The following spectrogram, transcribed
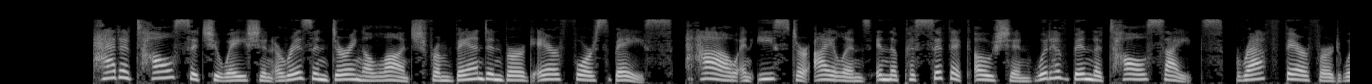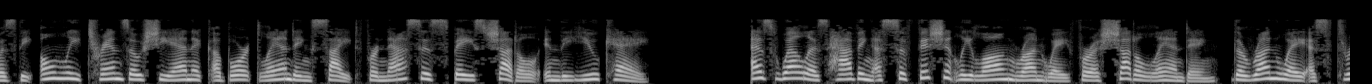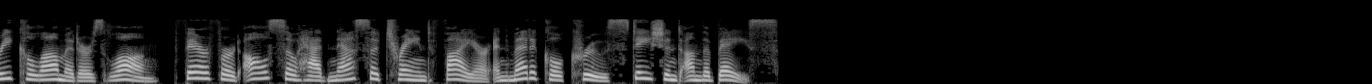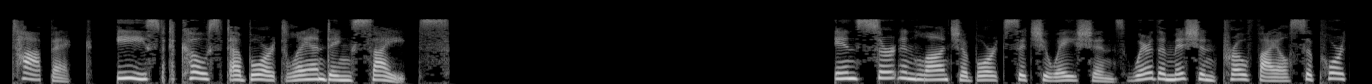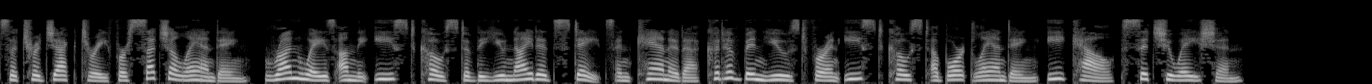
had a TAL situation arisen during a launch from Vandenberg Air Force Base, Hao and Easter Islands in the Pacific Ocean would have been the TAL sites. RAF Fairford was the only transoceanic abort landing site for NASA's Space Shuttle in the UK. As well as having a sufficiently long runway for a shuttle landing, the runway is 3 km long. Fairford also had NASA-trained fire and medical crews stationed on the base. Topic: East Coast abort landing sites. In certain launch abort situations where the mission profile supports a trajectory for such a landing, runways on the east coast of the United States and Canada could have been used for an East Coast abort landing situation.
